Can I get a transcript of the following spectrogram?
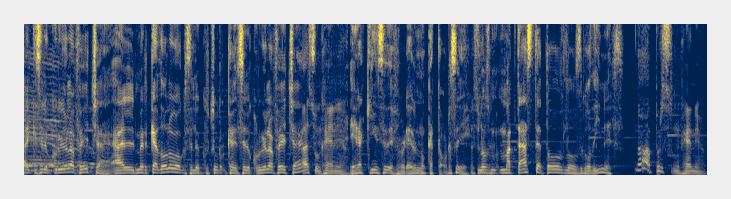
Al que se le ocurrió la fecha, al mercadólogo que se le ocurrió, que se le ocurrió la fecha, Ah, es un genio. era 15 de febrero, no 14. Los mataste a todos los godines. No, pero es un genio.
